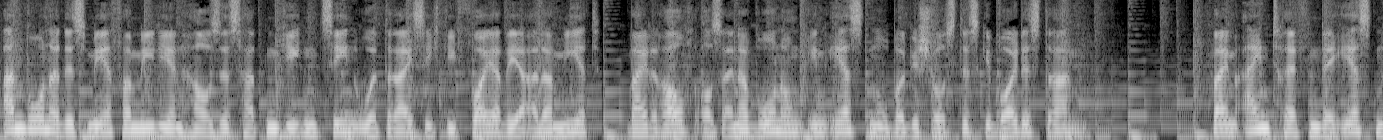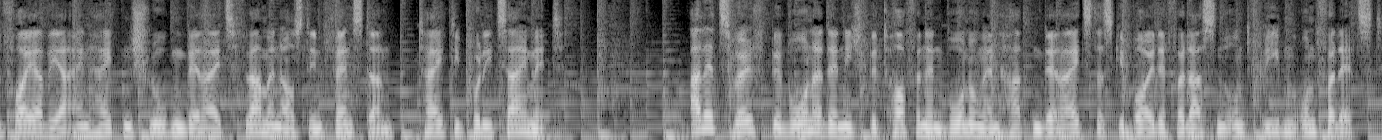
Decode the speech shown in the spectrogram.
Anwohner des Mehrfamilienhauses hatten gegen 10.30 Uhr die Feuerwehr alarmiert, weil Rauch aus einer Wohnung im ersten Obergeschoss des Gebäudes drang. Beim Eintreffen der ersten Feuerwehreinheiten schlugen bereits Flammen aus den Fenstern, teilt die Polizei mit. Alle zwölf Bewohner der nicht betroffenen Wohnungen hatten bereits das Gebäude verlassen und blieben unverletzt.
